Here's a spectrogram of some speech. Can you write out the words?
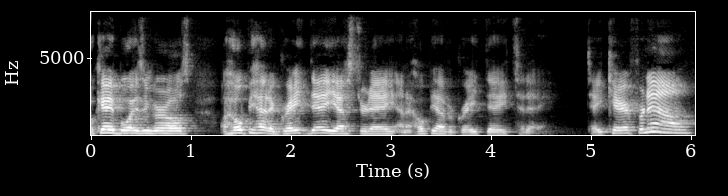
Okay, boys and girls, I hope you had a great day yesterday, and I hope you have a great day today. Take care for now.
